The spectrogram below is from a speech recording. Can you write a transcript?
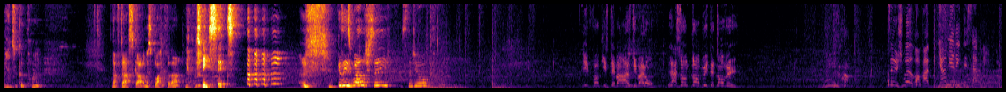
Yeah, it's a good point. I have to ask Artemis Black for that. G6. Because he's Welsh, see? That's the joke. Du ballon. La zone est en vue. Ce joueur aura bien mérité sa prime.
